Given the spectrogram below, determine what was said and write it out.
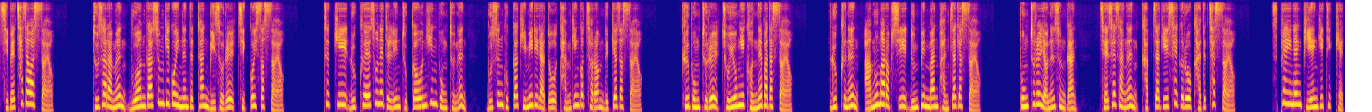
집에 찾아왔어요. 두 사람은 무언가 숨기고 있는 듯한 미소를 짓고 있었어요. 특히 루크의 손에 들린 두꺼운 흰 봉투는 무슨 국가 기밀이라도 담긴 것처럼 느껴졌어요. 그 봉투를 조용히 건네받았어요. 루크는 아무 말 없이 눈빛만 반짝였어요. 봉투를 여는 순간 제 세상은 갑자기 색으로 가득 찼어요. 스페인행 비행기 티켓,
